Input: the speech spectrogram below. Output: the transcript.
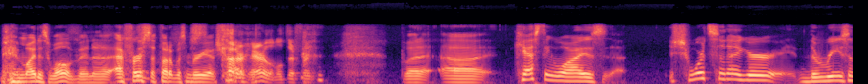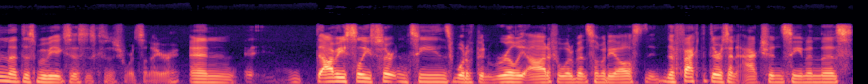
It might as well have been. Uh, at first, I thought it was Maria. Cut her hair a little different. But uh, casting wise, Schwarzenegger, the reason that this movie exists is because of Schwarzenegger. And obviously, certain scenes would have been really odd if it would have been somebody else. The fact that there's an action scene in this,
